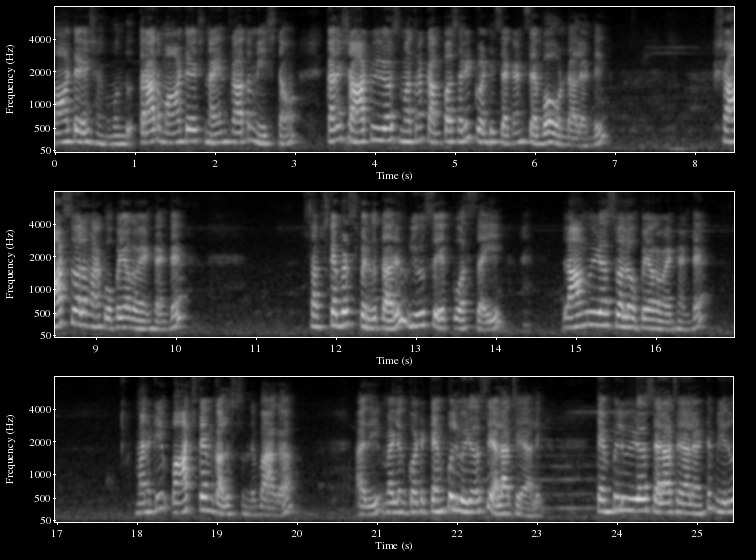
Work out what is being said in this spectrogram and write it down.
మానిటైజేషన్ ముందు. తర్వాత మానిటైజేషన్ అయిన తర్వాత మీ ఇష్టం. కానీ షార్ట్ వీడియోస్ మాత్రం కంపల్సరీ ట్వంటీ సెకండ్స్ అబవ్ ఉండాలండి. షార్ట్స్ వల్ల మనకు ఉపయోగం ఏంటంటే సబ్స్క్రైబర్స్ పెరుగుతారు వ్యూస్ ఎక్కువ వస్తాయి. లాంగ్ వీడియోస్ వల్ల ఉపయోగం ఏంటంటే మనకి వాచ్ టైం కలుస్తుంది బాగా. అది మళ్ళీ ఇంకోటి టెంపుల్ వీడియోస్ ఎలా చేయాలి? టెంపుల్ వీడియోస్ ఎలా చేయాలంటే మీరు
